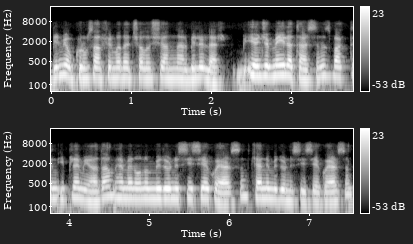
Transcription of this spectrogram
Bilmiyorum kurumsal firmada çalışanlar bilirler. Bir önce mail atarsınız. Baktın iplemiyor adam. Hemen onun müdürünü CC'ye koyarsın. Kendi müdürünü CC'ye koyarsın.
